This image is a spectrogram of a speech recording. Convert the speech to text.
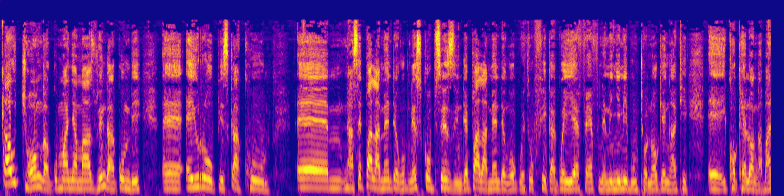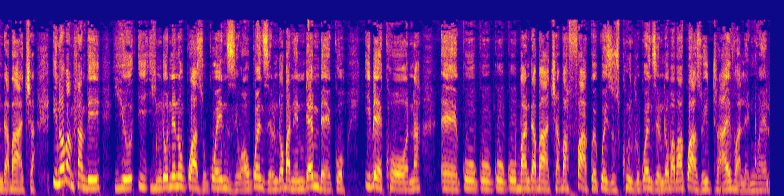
xa ujonga kumanye amazwe ingakumbi um eyurophu isikakhulu um nasepalamente ngoku nescope sezinto epalamente ngoku with ukufika kwe-eff neminye imibutho noko engathi um ikhokhelwa ngabantu abatsha. Inoba mhlawumbi yinto nenokwazi ukwenziwa ukwenzela into yoba nentembeko ibe khona um kubantu abatsha bafakwe kwezi zikhundla ukwenzela into yoba bakwazi uyidrayiva le nqwelo?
